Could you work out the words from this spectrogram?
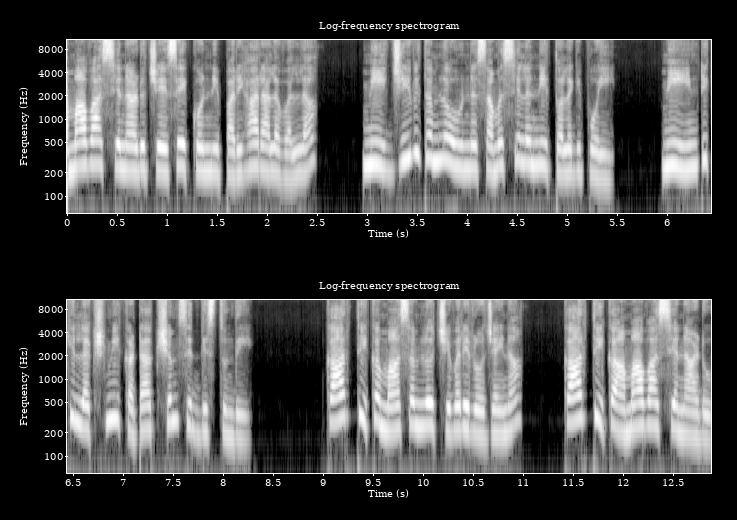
అమావాస్య నాడు చేసే కొన్ని పరిహారాల వల్ల మీ జీవితంలో ఉన్న సమస్యలన్నీ తొలగిపోయి మీ ఇంటికి లక్ష్మీ కటాక్షం సిద్ధిస్తుంది. కార్తీక మాసంలో చివరి రోజైన కార్తీక అమావాస్య నాడు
